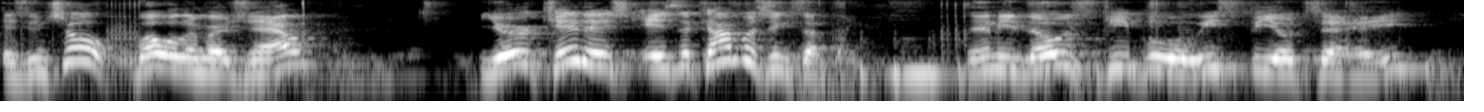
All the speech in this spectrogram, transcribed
is in shul. What will emerge now? Your Kiddush is accomplishing something. Mean, those people will at least be Yotzei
